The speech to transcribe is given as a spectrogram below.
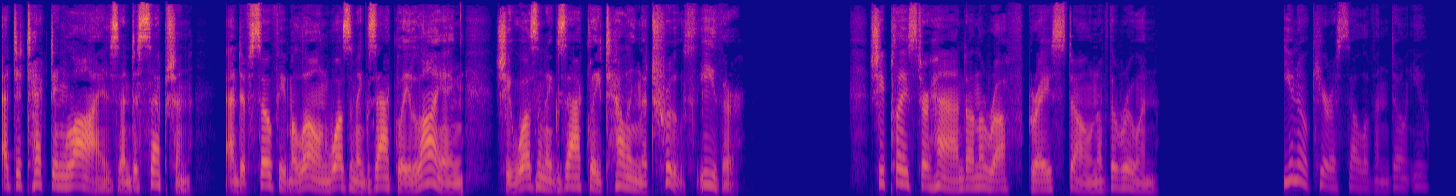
at detecting lies and deception and if Sophie Malone wasn't exactly lying, she wasn't exactly telling the truth either. She placed her hand on the rough gray stone of the ruin. You know Keira Sullivan, don't you?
